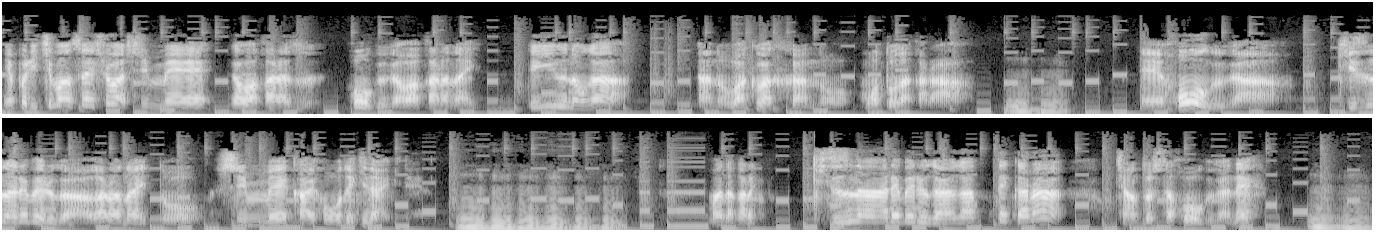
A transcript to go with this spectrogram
やっぱり一番最初は新名がわからず、ホーグがわからないっていうのが、あの、ワクワク感の元だから、うんうん。えーホーグが、絆レベルが上がらないと、新名解放できないみたいな。まあだから、絆レベルが上がってから、ちゃんとした宝具がね、うんうん。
